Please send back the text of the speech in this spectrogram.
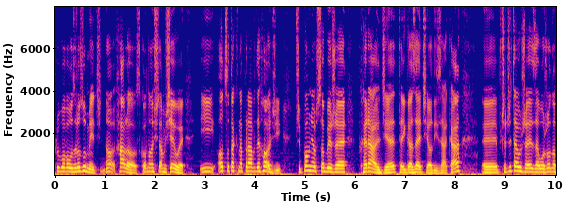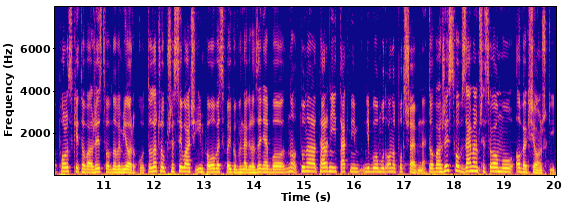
próbował zrozumieć, no halo, skąd one się tam wzięły i o co tak naprawdę chodzi. Przypomniał sobie, że w Heraldzie, tej gazecie od Izaka, e, przeczytał, że założono polskie towarzystwo w Nowym Jorku. To zaczął przesyłać im połowę swojego wynagrodzenia, bo no, tu na latarni i tak nie, nie było mu ono potrzebne. Towarzystwo w zamian przesłało mu owe książki.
